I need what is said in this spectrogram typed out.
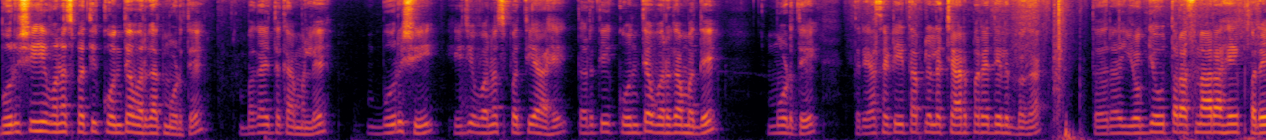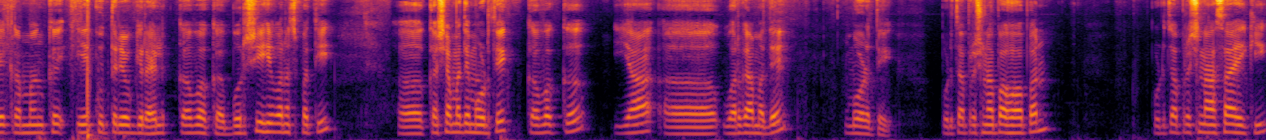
बुरशी ही वनस्पती कोणत्या वर्गात मोडते? बघा इथं काय म्हणले. बुरशी ही जी वनस्पती आहे तर ती कोणत्या वर्गामध्ये मोडते? तर यासाठी इथं आपल्याला चार पर्याय दिलेत बघा. तर योग्य उत्तर असणार आहे. पर्याय क्रमांक एक उत्तर योग्य राहील. कवक. बुरशी ही वनस्पती कशामध्ये मोडते? कवक या वर्गामध्ये मोडते. पुढचा प्रश्न पाहू आपण. पुढचा प्रश्न असा आहे की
